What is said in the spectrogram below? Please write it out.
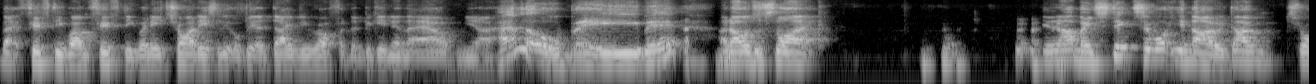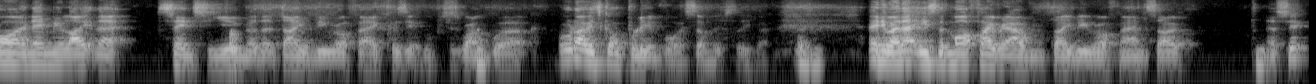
that 5150 when he tried his little bit of David Roth at the beginning of the album, you know, hello, baby. And I was just like, you know, I mean, stick to what you know. Don't try and emulate that sense of humor that David Roth had because it just won't work. Although he's got a brilliant voice, obviously. But anyway, that is the, my favorite album of David Roth, man. So that's it.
